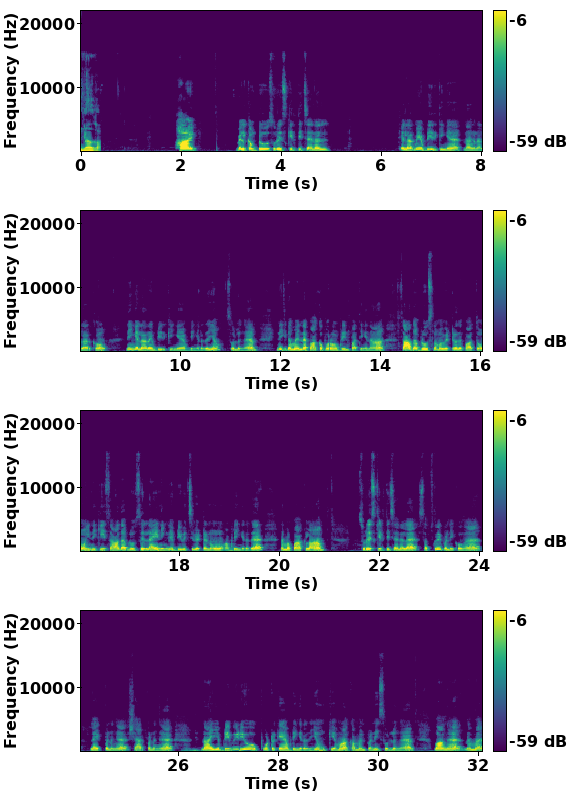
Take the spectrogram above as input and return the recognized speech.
பார்த்தீங்கன்னா hi welcome to Suresh Keerthi channel எல்லாருமே எப்படி இருக்கீங்க? நாங்கள் நல்லா இருக்கோம். நீங்கள் எல்லாரும் எப்படி இருக்கீங்க அப்படிங்கிறதையும் சொல்லுங்கள் இன்றைக்கி நம்ம என்ன பார்க்க போகிறோம் அப்படின்னு பார்த்தீங்கன்னா சாதா ப்ளவுஸ் நம்ம வெட்டுறதை பார்த்தோம். இன்றைக்கி சாதா ப்ளவுஸு லைனிங்கில் எப்படி வச்சு வெட்டணும் அப்படிங்கிறத நம்ம பார்க்கலாம். சுரேஷ் கீர்த்தி சேனலை சப்ஸ்கிரைப் பண்ணிக்கோங்க லைக் பண்ணுங்கள் ஷேர் பண்ணுங்கள் நான் எப்படி வீடியோ போட்டிருக்கேன் அப்படிங்கிறதையும் முக்கியமாக கமெண்ட் பண்ணி சொல்லுங்கள் வாங்க நம்ம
